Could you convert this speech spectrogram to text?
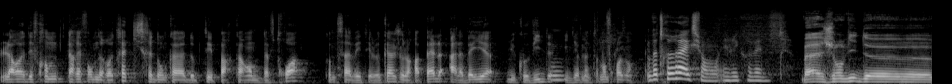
la, réforme des retraites qui serait donc adoptée par 49.3, comme ça avait été le cas, je le rappelle, à la veille du Covid, mm. il y a maintenant trois ans. Votre réaction, Éric Reven? Bah, J'ai envie de,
